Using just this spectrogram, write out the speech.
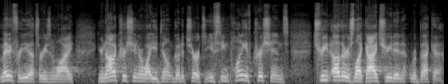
Maybe for you, that's a reason why you're not a Christian or why you don't go to church. You've seen plenty of Christians treat others like I treated Rebecca,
